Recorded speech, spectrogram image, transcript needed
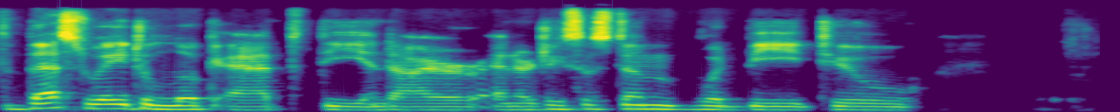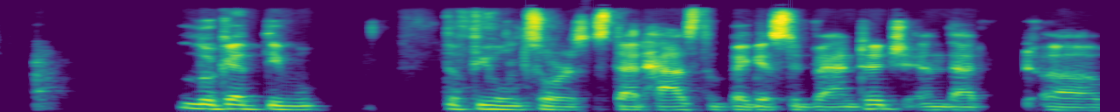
the, best way to look at the entire energy system would be to look at the the fuel source that has the biggest advantage and that uh,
